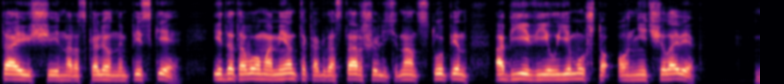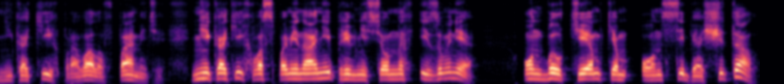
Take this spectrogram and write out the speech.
тающие на раскаленном песке, и до того момента, когда старший лейтенант Ступин объявил ему, что он не человек. Никаких провалов в памяти, никаких воспоминаний, привнесенных извне. Он был тем, кем он себя считал,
